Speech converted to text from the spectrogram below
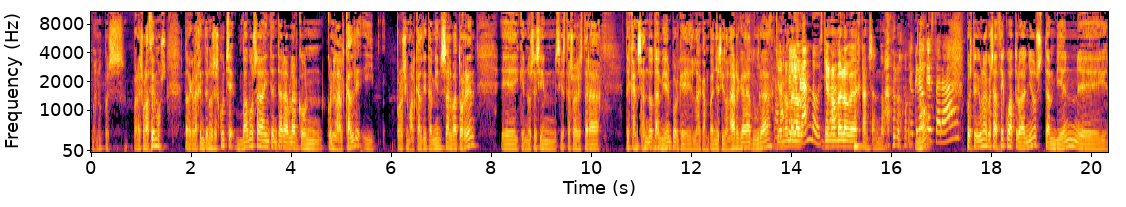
Bueno, pues para eso lo hacemos, para que la gente nos escuche. Vamos a intentar hablar con, con el alcalde y próximo alcalde también, Salva Torren, eh, que no sé si, en, si estas horas estará descansando también porque la campaña ha sido larga, dura. Yo no, me lo, yo no me lo veo descansando. no. Yo creo ¿No? que estará... Pues te digo una cosa, hace cuatro años también eh,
